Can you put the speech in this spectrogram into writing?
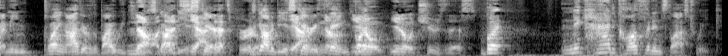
I mean, playing either of the bye week teams no, has got to be a yeah, scary. that's brutal. It's got to be a Yeah, scary no, thing. You but, don't, you don't choose this. but Nick had confidence last week.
